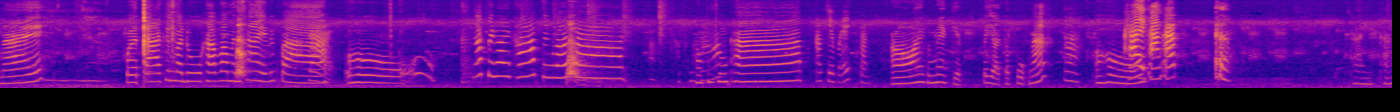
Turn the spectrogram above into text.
ไหน เปิดตาขึ้นมาดูครับว่ามันใช่หรือเปล่าโอ้โหนับไปเลยครับหนึ่งร้อยบาทขอบคุณครับ เอาเก็บไว้กันอ๋อให้คุณแม่เก็บไปหยอดกระปุกนะ อะโอ้โห ใครครั้งครับ ไทยครั้ง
